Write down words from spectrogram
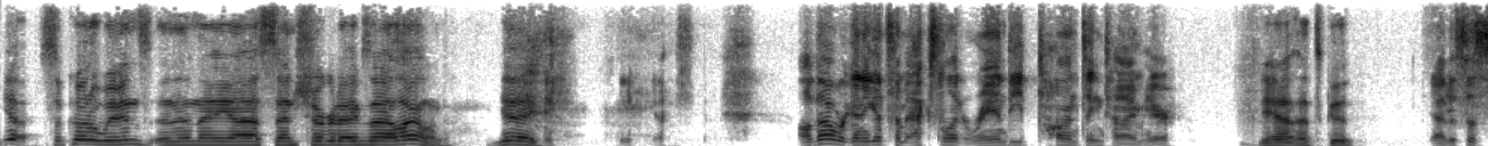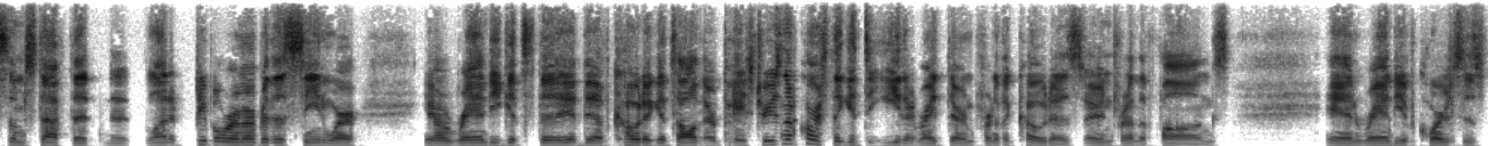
Yep. So Kota wins, and then they uh, send Sugar to Exile Island. Yay! yes. Although we're going to get some excellent Randy taunting time here. Yeah, that's good. Yeah, this is some stuff that, that a lot of people remember this scene where, you know, Randy gets the the Kota gets all their pastries, and of course they get to eat it right there in front of the Kotas, in front of the Fongs, and Randy, of course, is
